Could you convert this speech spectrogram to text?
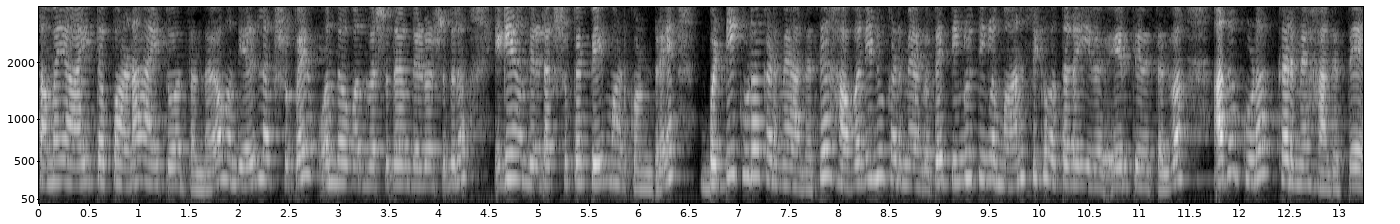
ಸಮಯ ಆಯ್ತಪ್ಪ, ಹಣ ಆಯ್ತು ಅಂತಂದಾಗ ಒಂದ್ ಎರಡು ಲಕ್ಷ ರೂಪಾಯಿ, ಒಂದು ಒಂದು ವರ್ಷದ ಒಂದು ಎರಡು ವರ್ಷದಲ್ಲ ಹೀಗೆ ಒಂದು ಎರಡು ಲಕ್ಷ ರೂಪಾಯಿ ಪೇ ಮಾಡ್ಕೊಂಡ್ರೆ ಬಡ್ಡಿ ಕೂಡ ಕಡಿಮೆ ಆಗುತ್ತೆ, ಅವಧಿನೂ ಕಡಿಮೆ ಆಗುತ್ತೆ, ತಿಂಗಳು ತಿಂಗಳು ಮಾನಸಿಕ ಒತ್ತಡ ಏರ್ತಿರುತ್ತಲ್ವಾ, ಅದು ಕೂಡ ಕಡಿಮೆ ಆಗುತ್ತೆ.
